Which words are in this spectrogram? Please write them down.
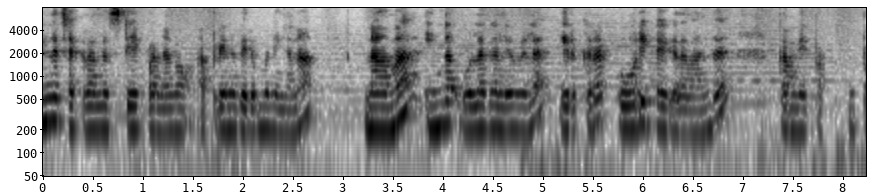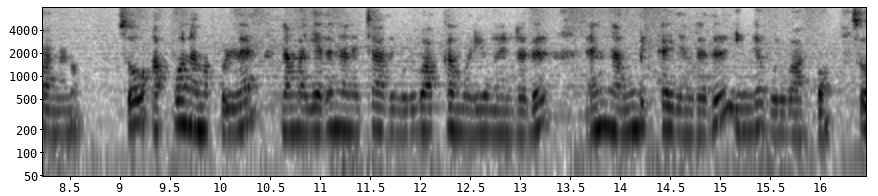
இந்த சக்கரால ஸ்டே பண்ணணும் அப்படின்னு விரும்புனீங்கன்னா நாம இந்த உலகளவில் இருக்கிற கோரிக்கைகளை வந்து கம்மி பண்ணணும். ஸோ அப்போ நமக்குள்ள நம்ம எதை நினைச்சா அது உருவாக்க முடியும் என்றது அண்ட் நம்பிக்கை என்றது இங்க உருவாக்கும். ஸோ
